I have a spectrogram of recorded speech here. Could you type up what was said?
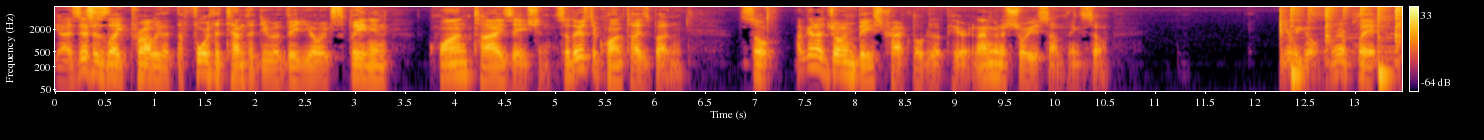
Guys, this is like probably like the fourth attempt to do a video explaining quantization. So there's the quantize button. So I've got a drum and bass track loaded up here and I'm going to show you something. So here we go. We're going to play it.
